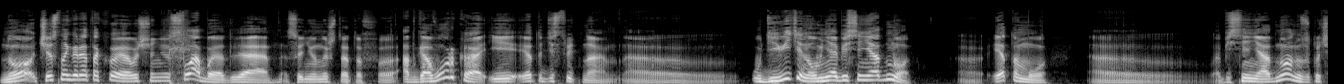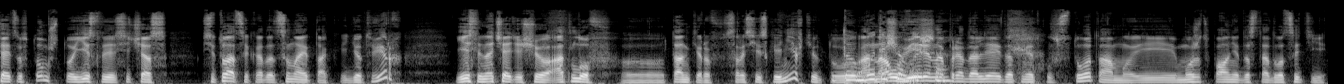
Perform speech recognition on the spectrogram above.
Но, честно говоря, такое очень слабая для Соединенных Штатов э, отговорка, и это действительно э, удивительно. У меня объяснение одно. Этому объяснение одно, оно заключается в том, что если сейчас в ситуации, когда цена и так идет вверх, если начать еще отлов э, танкеров с российской нефтью, то, то она уверенно выше. преодолеет отметку в 100 там, и может вполне до 120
